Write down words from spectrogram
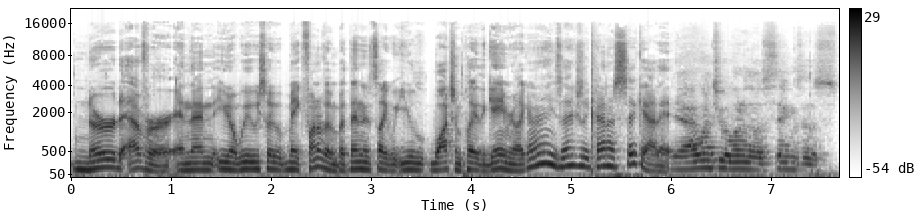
nerd ever. And then you know we used to make fun of him, but then it's like you watch him play the game, you're like, oh, he's actually kind of sick at it. Yeah, I went to one of those things. Those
